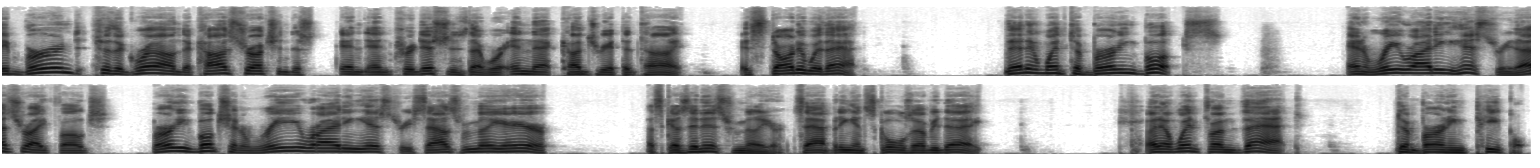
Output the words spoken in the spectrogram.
they burned to the ground the construction and, and traditions that were in that country at the time. It started with that. Then it went to burning books and rewriting history. That's right, folks. Burning books and rewriting history. Sounds familiar here. That's because it is familiar. It's happening in schools every day. And it went from that to burning people.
